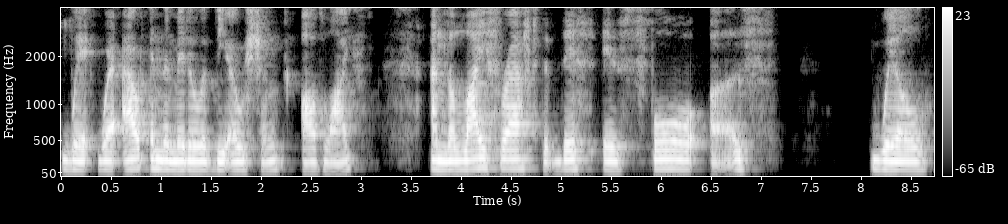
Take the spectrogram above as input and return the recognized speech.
we're we're out in the middle of the ocean of life and the life raft that this is for us will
